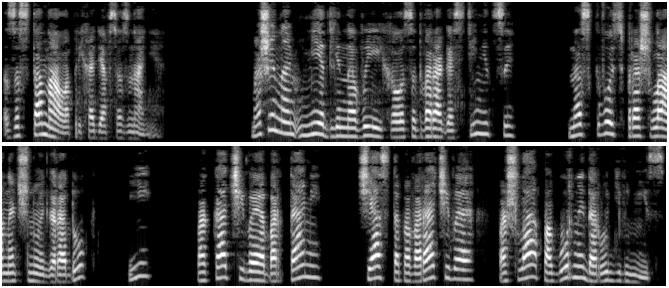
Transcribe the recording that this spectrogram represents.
застонала, приходя в сознание. Машина медленно выехала со двора гостиницы, насквозь прошла ночной городок и, покачивая бортами, часто поворачивая, пошла по горной дороге вниз.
